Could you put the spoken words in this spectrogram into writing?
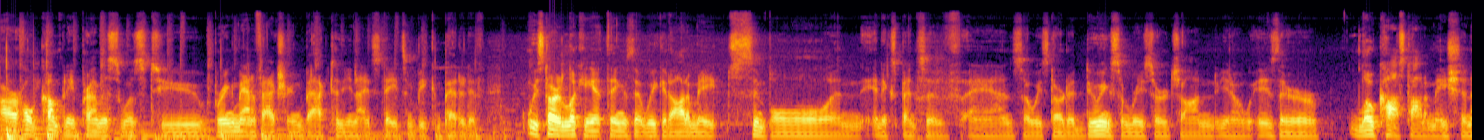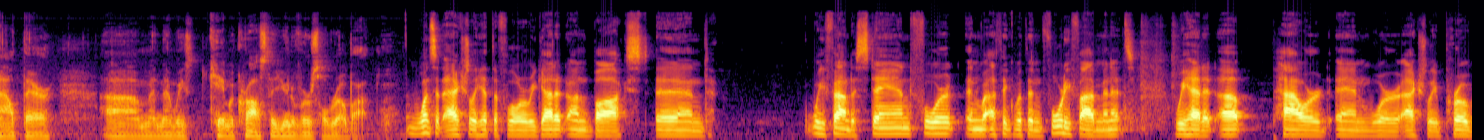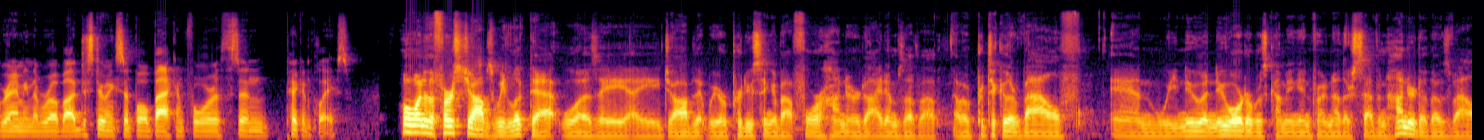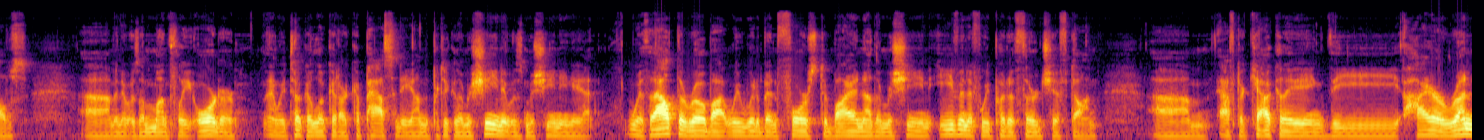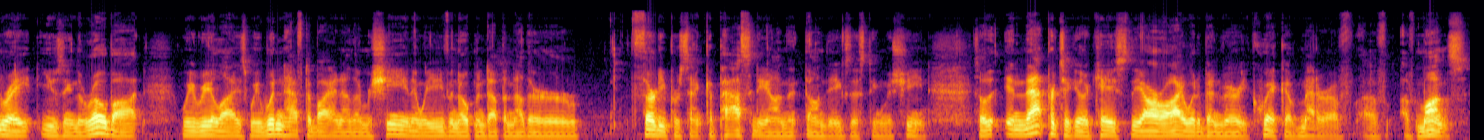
Our whole company premise was to bring manufacturing back to the United States and be competitive. We started looking at things that we could automate simple and inexpensive and so we started doing some research on, you know, is there low cost automation out there? Um, and then we came across the universal robot. Once it actually hit the floor, we got it unboxed and we found a stand for it and I think within 45 minutes we had it up, powered, and were actually programming the robot, just doing simple back and forths and pick and place. Well, one of the first jobs we looked at was a, a job that we were producing about 400 items of a, of a particular valve and we knew a new order was coming in for another 700 of those valves um, and it was a monthly order and we took a look at our capacity on the particular machine it was machining at. Without the robot, we would have been forced to buy another machine, even if we put a third shift on. Um, after calculating the higher run rate using the robot, we realized we wouldn't have to buy another machine, and we even opened up another 30% capacity on the, on the existing machine. So in that particular case, the ROI would have been very quick, a matter of, of, of months.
